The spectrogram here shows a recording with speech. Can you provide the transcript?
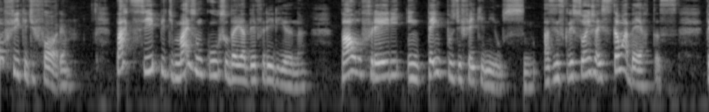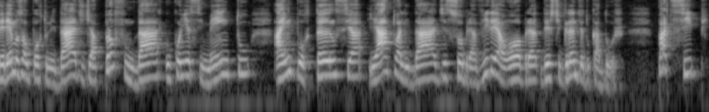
Não fique de fora. Participe de mais um curso da EAD Freiriana. Paulo Freire em tempos de fake news. As inscrições já estão abertas. Teremos a oportunidade de aprofundar o conhecimento, a importância e a atualidade sobre a vida e a obra deste grande educador. Participe,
